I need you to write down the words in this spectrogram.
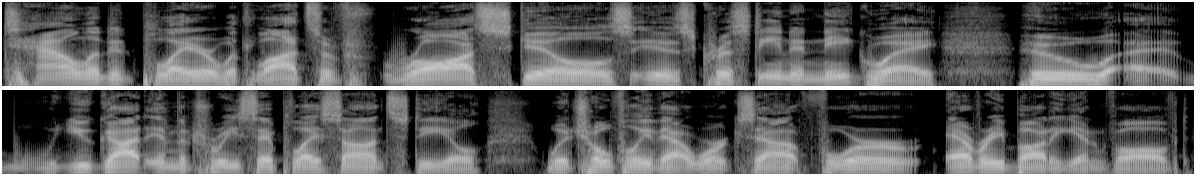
talented player with lots of raw skills is Kristine Anigwe, who uh, you got in the Therese Plaisance deal, which hopefully that works out for everybody involved.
